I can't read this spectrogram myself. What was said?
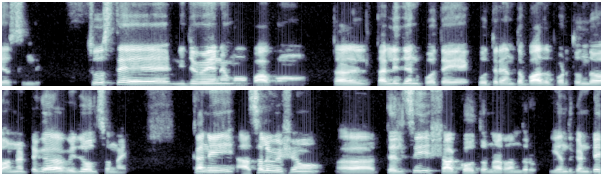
చేస్తుంది. చూస్తే నిజమేనేమో పాపం. తల్లి తల్లి చనిపోతే కూతురు ఎంత బాధపడుతుందో అన్నట్టుగా విజువల్స్ ఉన్నాయి. కానీ అసలు విషయం ఆ, తెలిసి షాక్ అవుతున్నారు అందరూ. ఎందుకంటే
